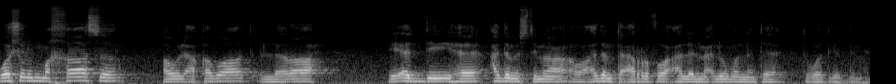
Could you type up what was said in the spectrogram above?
وش المخاسر أو العقبات اللي راح يؤديها عدم استماعه أو عدم تعرفه على المعلومة اللي أنت تبغى تقدمها.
